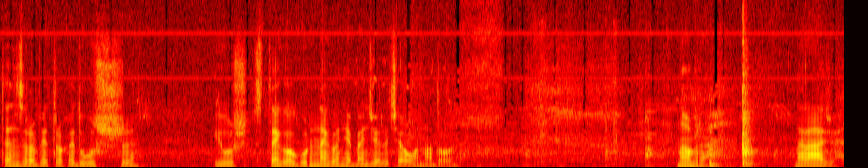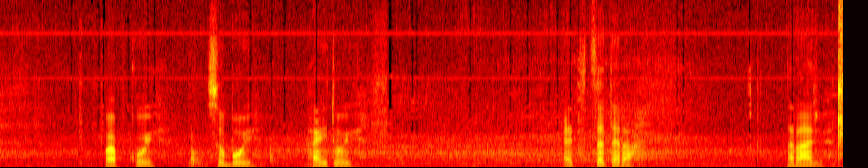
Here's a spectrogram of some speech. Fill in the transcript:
ten zrobię trochę dłuższy i już z tego górnego nie będzie leciało na dolny. Dobra, na razie. Łapkuj, subuj, hejtuj, etc. Na razie.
